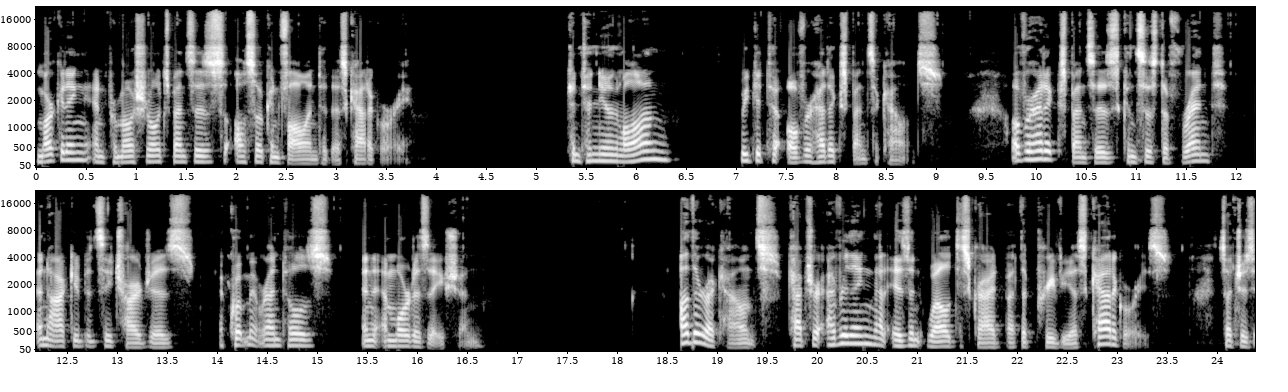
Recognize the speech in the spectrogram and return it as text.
Marketing and promotional expenses also can fall into this category. Continuing along, we get to overhead expense accounts. Overhead expenses consist of rent and occupancy charges, equipment rentals, and amortization. Other accounts capture everything that isn't well described by the previous categories, such as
